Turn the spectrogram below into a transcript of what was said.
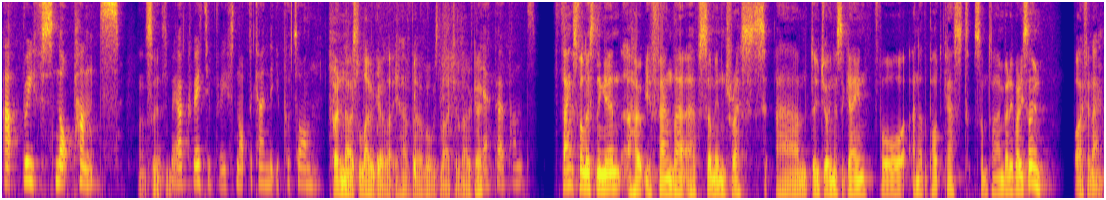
at briefs, not pants. That's it. We are creative briefs, not the kind that you put on. Very nice logo that you have there. I've always liked your logo. Yeah, pair of pants. Thanks for listening in. I hope you found that of some interest. Um, do join us again for another podcast sometime very, very soon. Bye for now.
